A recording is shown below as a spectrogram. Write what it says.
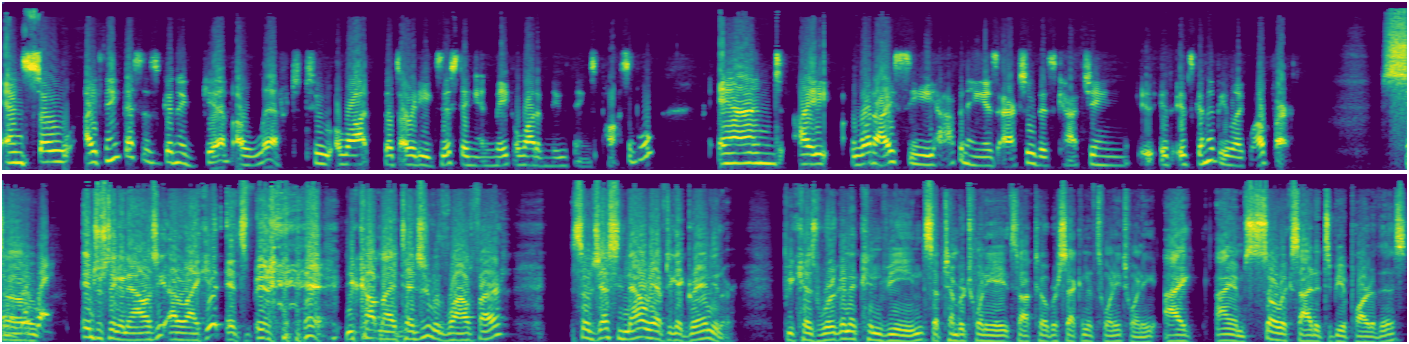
And so I think this is going to give a lift to a lot that's already existing and make a lot of new things possible. And I, what I see happening is actually this catching. It, it, it's going to be like wildfire so interesting analogy. I like it. It's you caught my attention with wildfire. So Jesse, now we have to get granular because we're going to convene September 28th to October 2nd of 2020. I I am so excited to be a part of this.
